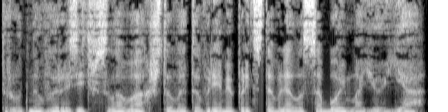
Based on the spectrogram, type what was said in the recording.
Трудно выразить в словах, что в это время представляло собой мое «я».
